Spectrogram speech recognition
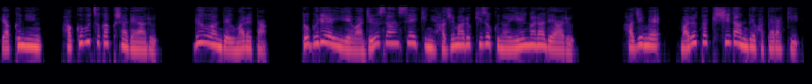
役人、博物学者である。ルーアンで生まれた。ドブレイエは13世紀に始まる貴族の家柄である。はじめ、マルタ騎士団で働き、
